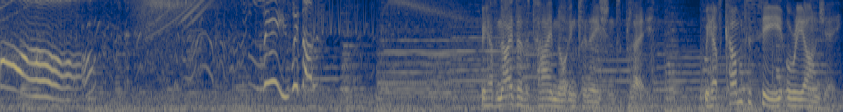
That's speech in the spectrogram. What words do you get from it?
Oh! Lee with us! We have neither the time nor inclination to play. We have come to see Urianger.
